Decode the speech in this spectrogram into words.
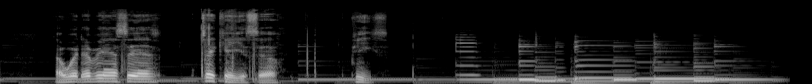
Now, with that being said, take care of yourself. Peace.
